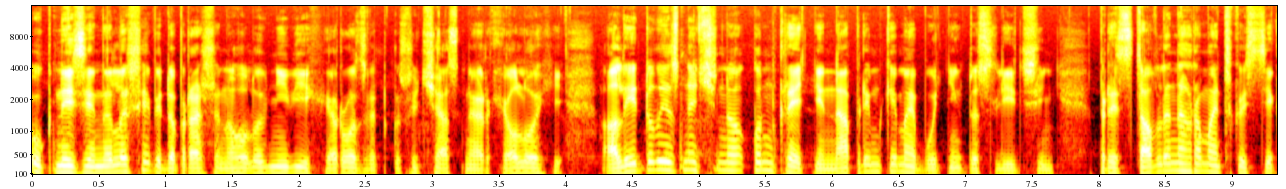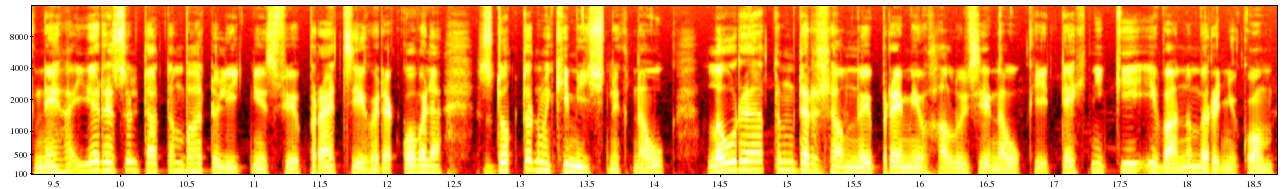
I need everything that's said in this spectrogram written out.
У книзі не лише відображено головні віхи розвитку сучасної археології, але й визначено конкретні напрямки майбутніх досліджень. Представлена громадськості книга є результатом багатолітньої співпраці Ігоря Коваля з доктором хімічних наук, лауреатом Державної премії в галузі науки і техніки Іваном Миронюком.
